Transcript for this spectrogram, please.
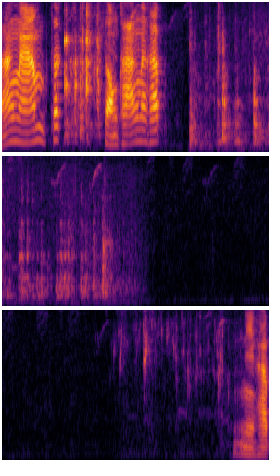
ล้างน้ำสักสองครั้งนะครับ นี่ครับ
